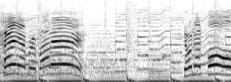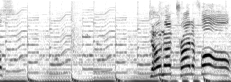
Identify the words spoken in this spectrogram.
Hey, everybody! Donut Falls. Donut try to fall.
